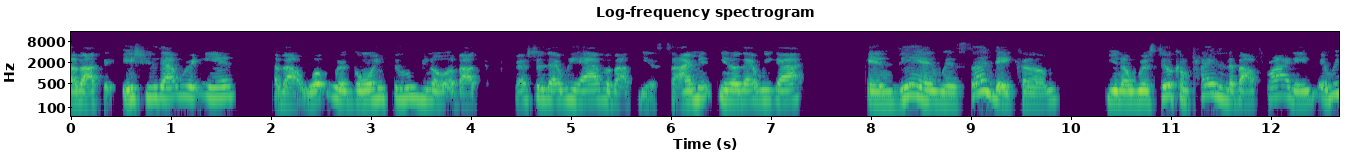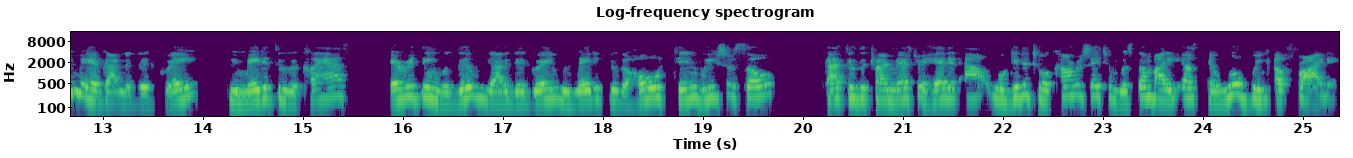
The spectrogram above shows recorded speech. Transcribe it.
about the issue that we're in, about what we're going through, you know, about the professor that we have, about the assignment, you know, that we got. And then when Sunday comes, you know, we're still complaining about Friday, and we may have gotten a good grade. We made it through the class. Everything was good. We got a good grade. We made it through the whole 10 weeks or so, got through the trimester, headed out. We'll get into a conversation with somebody else and we'll bring up Friday.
